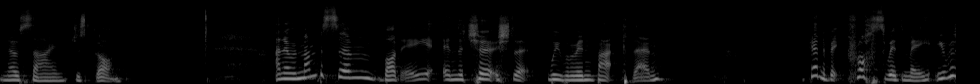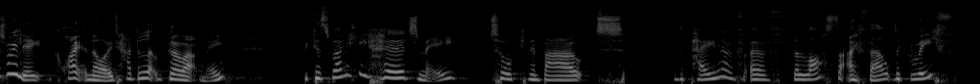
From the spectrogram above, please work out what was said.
no sign, just gone. And I remember somebody in the church that we were in back then getting a bit cross with me. He was really quite annoyed, had a little go at me, because when he heard me talking about the pain of, of the loss that I felt, the grief,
